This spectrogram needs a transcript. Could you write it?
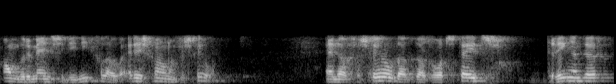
andere mensen die niet geloven. Er is gewoon een verschil. En dat verschil dat, dat wordt steeds dringender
